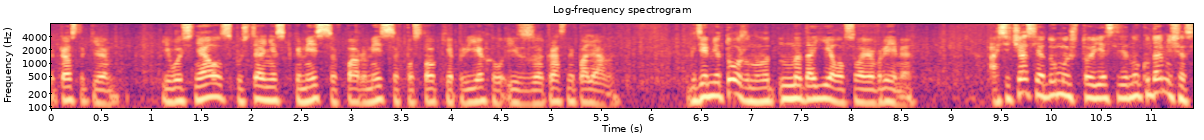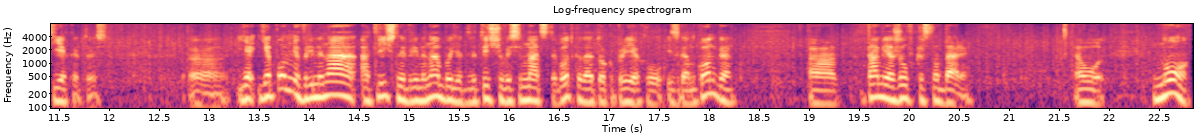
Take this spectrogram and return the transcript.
как раз-таки его снял спустя несколько месяцев, пару месяцев после того, как я приехал из Красной Поляны, где мне тоже надоело в свое время. А сейчас я думаю, что если, ну куда мне сейчас ехать, то есть, э, я, я помню времена, отличные времена были 2018 год, когда я только приехал из Гонконга, э, там я жил в Краснодаре, вот. Но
